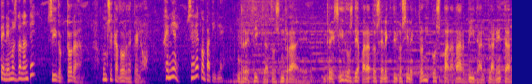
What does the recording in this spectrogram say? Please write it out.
¿Tenemos donante? Sí, doctora. Un secador de pelo. Genial, será compatible. Reciclados RAE. Residuos de aparatos eléctricos y electrónicos para dar vida al planeta,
